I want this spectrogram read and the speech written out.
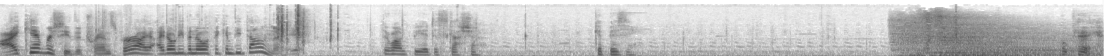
I can't receive the transfer. I, I don't even know if it can be done. It- There won't be a discussion. Get busy. Okay.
